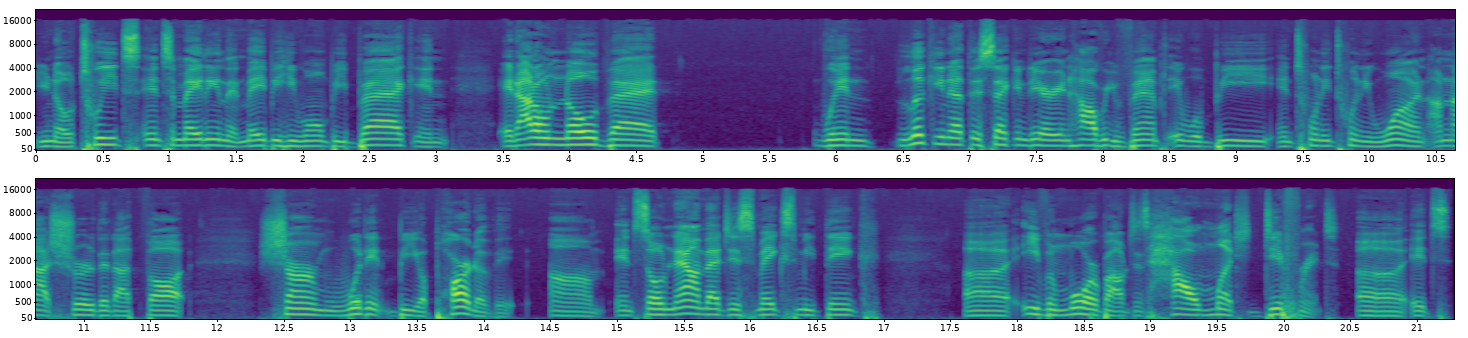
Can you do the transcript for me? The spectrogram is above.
you know, tweets intimating that maybe he won't be back and and I don't know that when looking at this secondary and how revamped it will be in 2021, I'm not sure that I thought Sherm wouldn't be a part of it. Um, and so now that just makes me think uh, even more about just how much different uh, it's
